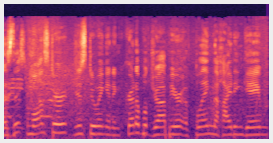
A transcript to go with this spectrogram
As this monster just doing an incredible job here of playing the hiding game.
